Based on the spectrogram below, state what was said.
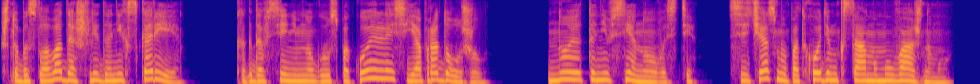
чтобы слова дошли до них скорее. Когда все немного успокоились, я продолжил. Но это не все новости. Сейчас мы подходим к самому важному.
